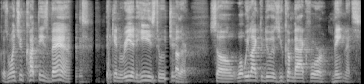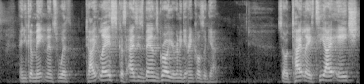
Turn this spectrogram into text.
Because once you cut these bands, they can readhere to each other. So what we like to do is you come back for maintenance. And you can maintenance with tight lace, because as these bands grow, you're going to get wrinkles again. So tight lace, T-I-H-T-L-A-S-E.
